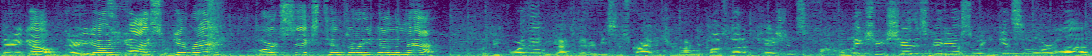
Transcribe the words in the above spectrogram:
There you go. There you go, you guys. So get ready. March 6th. Tim's already done the math. But before then, you guys better be subscribed and turn on your post notifications. And make sure you share this video so we can get some more love.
